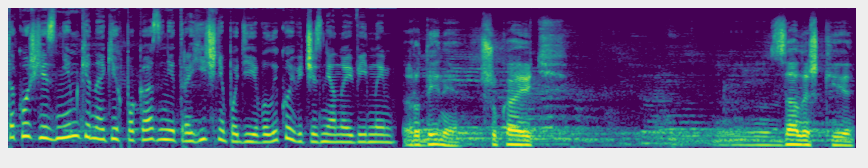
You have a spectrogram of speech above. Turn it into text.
Також є знімки, на яких показані трагічні події Великої вітчизняної війни. Родини шукають е, залишки,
